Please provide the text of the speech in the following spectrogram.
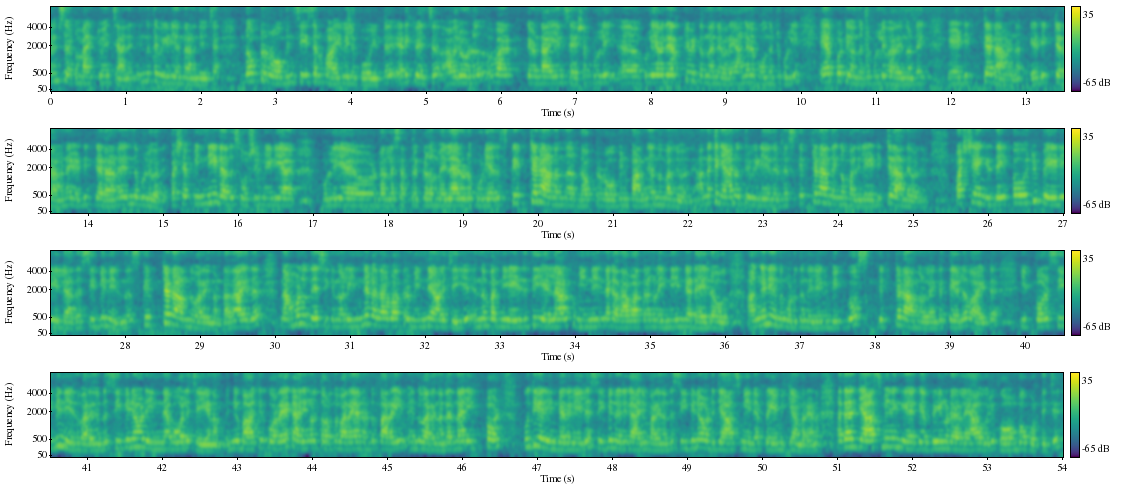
Friends welcome back to my channel ഇന്നത്തെ video എന്താണെന്ന് ചോദിച്ചാൽ ഡോക്ടർ റോബിൻ സീസൺ ഫൈവിൽ പോയിട്ട് ഇടയ്ക്ക് വെച്ച് അവരോട് വഴക്കൊക്കെ ഉണ്ടായതിന് ശേഷം പുള്ളി പുള്ളി അവരെ ഇറക്കി വിട്ടെന്ന് തന്നെ പറയാം. അങ്ങനെ പോന്നിട്ട് പുള്ളി എയർപോർട്ടിൽ വന്നിട്ട് പുള്ളി പറയുന്നുണ്ട് എഡിറ്റഡ് ആണ് എഡിറ്റഡ് ആണ് എഡിറ്റഡ് ആണ് എന്ന് പുള്ളി പറഞ്ഞു. പക്ഷേ പിന്നീട് അത് സോഷ്യൽ മീഡിയ പുള്ളിയോടുള്ള ശത്രുക്കളും എല്ലാവരോടും കൂടി അത് സ്ക്രിപ്റ്റഡ് ആണെന്ന് ഡോക്ടർ റോബിൻ പറഞ്ഞെന്നും പറഞ്ഞു പറഞ്ഞു. അന്നൊക്കെ ഞാൻ ഒത്തിരി വീഡിയോ ചെയ്തിട്ടുണ്ട്. സ്ക്രിപ്റ്റഡ് ആണെന്നെങ്കിലും പറഞ്ഞില്ല എഡിറ്റഡ് ആണെന്നേ പറഞ്ഞു പക്ഷേ എങ്കിൽ ഇപ്പോൾ ഒരു പേടിയില്ലാതെ സിബിൻ ഇരുന്ന് സ്ക്രിപ്റ്റഡ് ആണെന്ന് പറയുന്നുണ്ട്. അതായത് നമ്മൾ ഉദ്ദേശിക്കുന്ന പോലെ ഇന്ന കഥാപാത്രം ഇന്ന ആൾ ചെയ്യുക എന്നും പറഞ്ഞ് എഴുതി എല്ലാവർക്കും ഇന്ന ഇന്ന കഥാപാത്രങ്ങൾ ഇന്ന ഇന്ന ഡയലോഗ് അങ്ങനെയൊന്നും കൊടുക്കുന്നില്ലെങ്കിലും ബിഗ് ബോസ് സ്ക്രിപ്റ്റഡ് ആണെന്നുള്ളതിന്റെ തെളിവായിട്ട് ഇപ്പോൾ സിബിൻ എന്ന് പറയുന്നുണ്ട്. സിബിനോട് ഇന്ന പോലെ ചെയ്യണം. ഇനി ബാക്കി കുറേ കാര്യങ്ങൾ തുറന്ന് പറയാനുണ്ട് പറയും എന്ന് പറയുന്നുണ്ട്. എന്നാൽ ഇപ്പോൾ പുതിയൊരു ഇന്റർവ്യൂവിൽ സിബിൻ ഒരു കാര്യം പറയുന്നുണ്ട്. സിബിനോട് ജാസ്മീനെ പ്രേമിക്കാൻ പറയണം. അതായത് ജാസ്മീനും ഗബ്രിയും കൂടെയുള്ള ആ ഒരു കോംബോ പൊട്ടിച്ച്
